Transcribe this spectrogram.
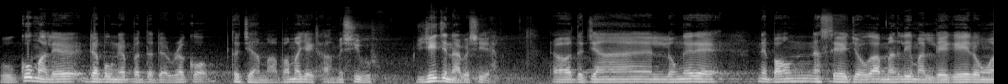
ဟိုကို့မှလည်းဓာတ်ပုံနဲ့ပတ်သက်တဲ့ record တကြံမှာဘာမှရိုက်ထားမရှိဘူးရေးကျင်တာပဲရှိရဒါတော့တကြံလွန်ခဲ့တဲ့နှစ်ပေါင်း20ကျော်ကမန္တလေးမှာလဲခဲ့တုန်းက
